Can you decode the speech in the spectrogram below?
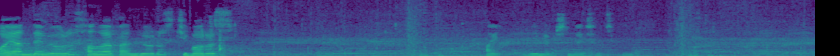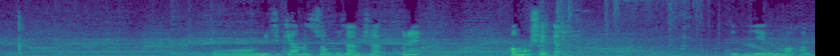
bayan demiyoruz, hanımefendi diyoruz, kibarız. Ay yine bir şeyler şey çıkıyor. Oo müzik yalnız çok güzelmiş ha. Bu ne? Pamuk şeker. E, yiyelim bakalım.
